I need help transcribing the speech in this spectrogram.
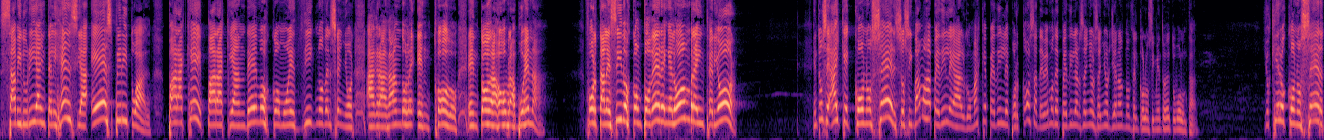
sabiduría, inteligencia espiritual. ¿Para qué? Para que andemos como es digno del Señor, agradándole en todo, en toda obra buena. Fortalecidos con poder en el hombre interior. Entonces hay que conocer eso. Si vamos a pedirle algo, más que pedirle por cosas, debemos de pedirle al Señor, Señor, llénanos del conocimiento de tu voluntad. Yo quiero conocer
